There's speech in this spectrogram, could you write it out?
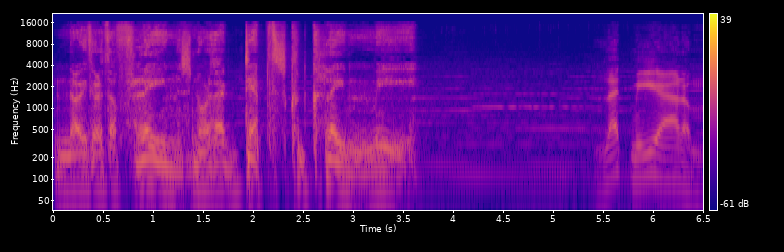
Neither the flames nor the depths could claim me. Let me him.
